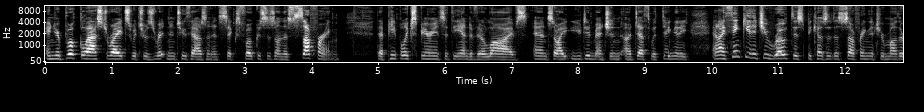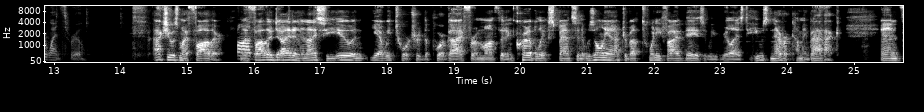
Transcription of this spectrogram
and your book "Last Rites," which was written in 2006, focuses on the suffering that people experience at the end of their lives. And so I, you did mention uh, death with dignity, and I think that you wrote this because of the suffering that your mother went through. Actually, it was my father. My Father, father died in an ICU, and yeah, we tortured the poor guy for a month at incredible expense. And it was only after about 25 days that we realized he was never coming back. And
